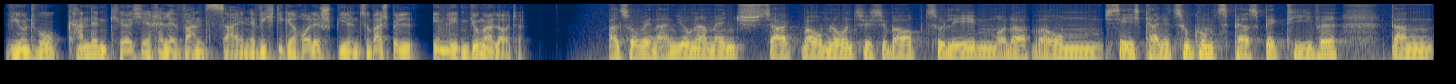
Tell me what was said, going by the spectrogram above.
Wie und wo kann denn Kirche relevant sein, eine wichtige Rolle spielen, zum Beispiel im Leben junger Leute? Also wenn ein junger Mensch sagt, warum lohnt es sich überhaupt zu leben oder warum sehe ich keine Zukunftsperspektive, dann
